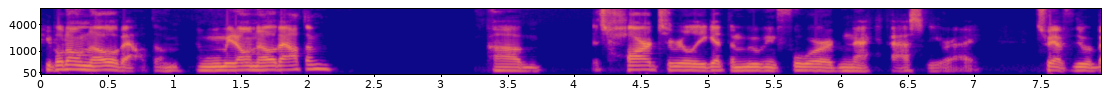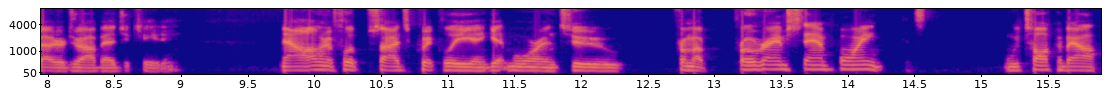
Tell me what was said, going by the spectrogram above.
People don't know about them. And when we don't know about them um, it's hard to really get them moving forward in that capacity, right? So we have to do a better job educating. Now I'm going to flip sides quickly and get more into from a program standpoint. We talk about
